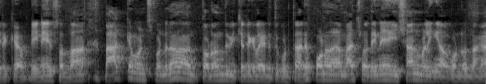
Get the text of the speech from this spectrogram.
இருக்குது அப்படின்னே சொல்லலாம். பேட் கமெண்ட்ஸ் மட்டும் தான் தொடர்ந்து விக்கெட்டுகளை எடுத்து கொடுத்தாரு. போன மேட்ச் பார்த்தீங்கன்னா இஷான் மலிங்கா கொண்டு வந்தாங்க.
